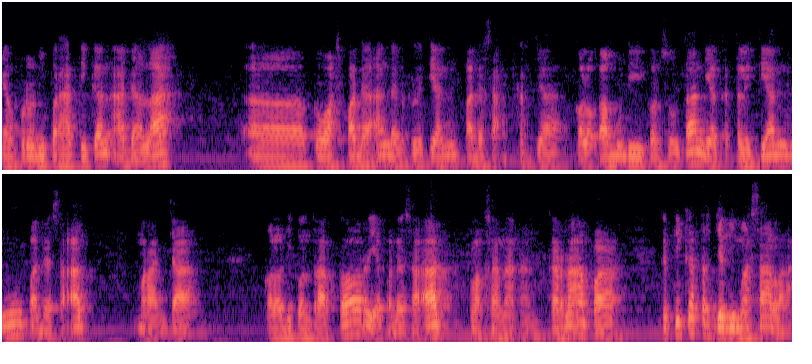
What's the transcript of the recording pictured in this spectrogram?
yang perlu diperhatikan adalah eh, kewaspadaan dan kelitian pada saat kerja. Kalau kamu di konsultan, ya ketelitianmu pada saat merancang. Kalau di kontraktor, ya pada saat pelaksanaan. Karena apa? Ketika terjadi masalah,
